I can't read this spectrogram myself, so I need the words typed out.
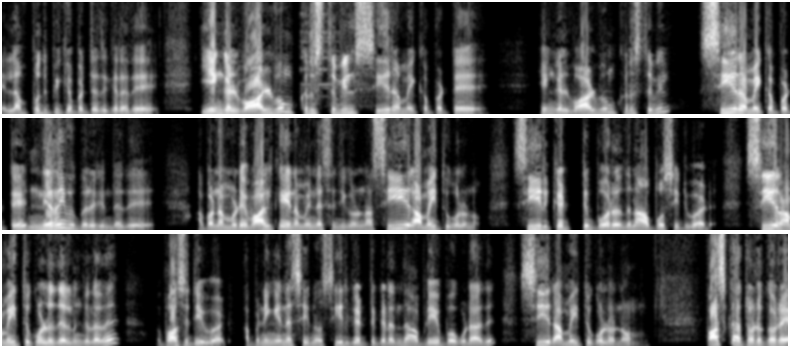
எல்லாம் புதுப்பிக்கப்பட்டிருக்கிறது. எங்கள் வாழ்வும் கிறிஸ்துவில் சீரமைக்கப்பட்டு எங்கள் வாழ்வும் கிறிஸ்துவில் சீரமைக்கப்பட்டு நிறைவு பெறுகின்றது. அப்போ நம்முடைய வாழ்க்கையை நம்ம என்ன செஞ்சுக்கணும்னா சீர் அமைத்து கொள்ளணும். சீர் கெட்டு போகிறதுனா ஆப்போசிட் வேர்டு சீர் அமைத்து கொள்ளுதல்ங்கிறது பாசிட்டிவ் வேர்டு அப்போ நீங்கள் என்ன செய்யணும்? சீர்கெட்டு கிடந்தால் அப்படியே போகக்கூடாது. சீர் அமைத்து கொள்ளணும். பாஸ்கா தொடக்கவரை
